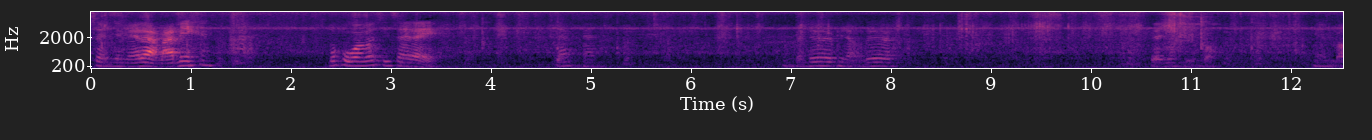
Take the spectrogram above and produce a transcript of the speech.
ใส่ยังไงล่ะบัดนี้บ่ฮู้ว่ามันสิใส่ได้จ้าค่ะมันเด้อพี่น้องเด้อใส่ยังสิบ่แม่นบ่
